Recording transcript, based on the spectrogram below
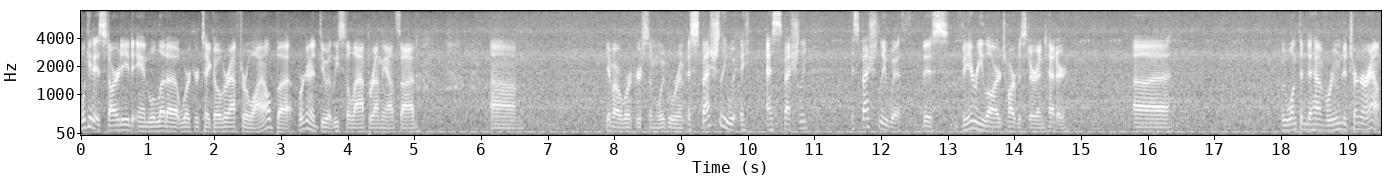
We'll get it started and we'll let a worker take over after a while, but we're going to do at least a lap around the outside. Um, give our workers some wiggle room, especially with, especially, especially with this very large harvester and header. Uh, we want them to have room to turn around.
